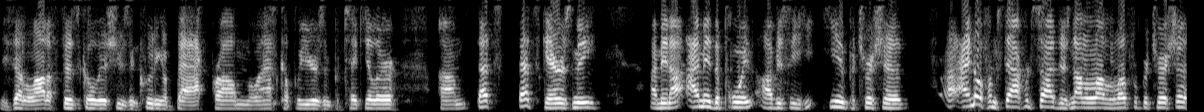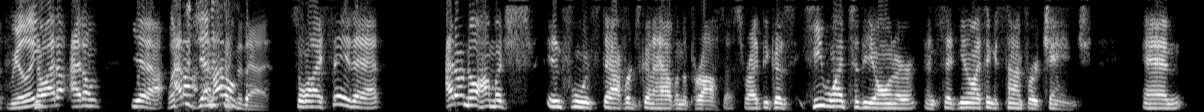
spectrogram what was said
He's had a lot of physical issues, including a back problem the last couple of years in particular. Um, that's that scares me. I mean, I, I made the point. Obviously, he, he and Patricia. I know from Stafford's side, there's not a lot of love for Patricia. Really? No, I don't. I don't yeah. What's the genesis of that? So when I say that, I don't know how much influence Stafford's going to have in the process, right? Because he went to the owner and said, you know, I think it's time for a change. And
